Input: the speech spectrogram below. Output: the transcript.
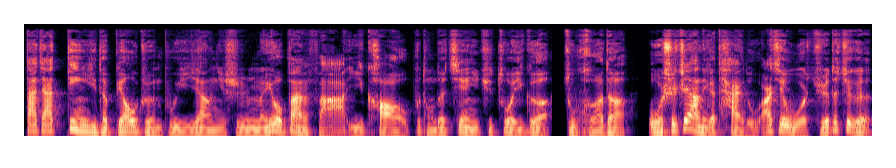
大家定义的标准不一样，你是没有办法依靠不同的建议去做一个组合的。我是这样的一个态度，而且我觉得这个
